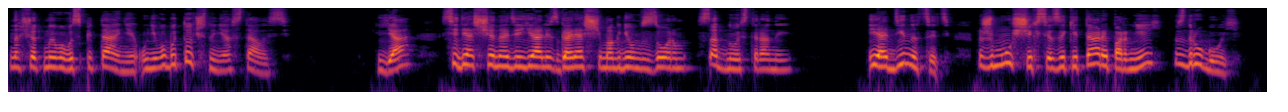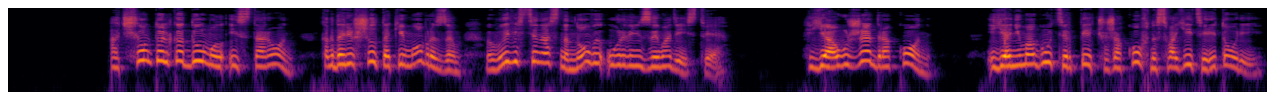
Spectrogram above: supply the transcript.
насчет моего воспитания у него бы точно не осталось. Я, сидящая на одеяле с горящим огнем взором, с одной стороны, и одиннадцать жмущихся за китары парней с другой. О чем только думал из сторон, когда решил таким образом вывести нас на новый уровень взаимодействия. Я уже дракон, и я не могу терпеть чужаков на своей территории.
